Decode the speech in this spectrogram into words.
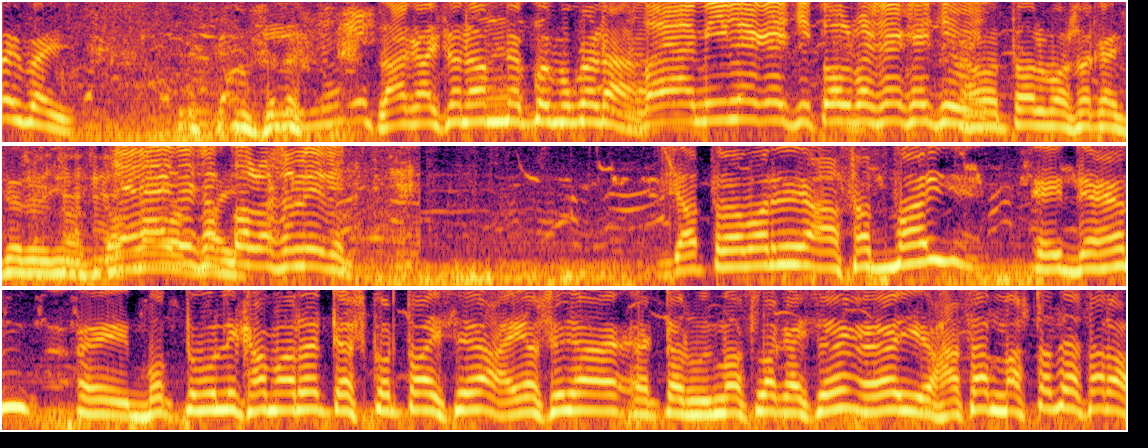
ওই ভাই। লাগাইছে না আপনি কই মুখটা? ভাই আমি লাগাইছি তল বাসা খাইছি ভাই তল বসা খাইছে রুই তল ভাই। বাসা লইবেন যাত্রাবাড়ির আসাদ ভাই, এই দেখেন, এই বক্তবলি খামারে টেস্ট করতে আইছে আইয়াসিরা একটা রুই মাছ লাগাইছে। এই, হাসান, মাছটা দে সারো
